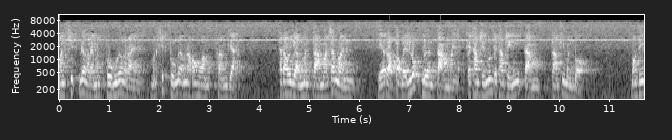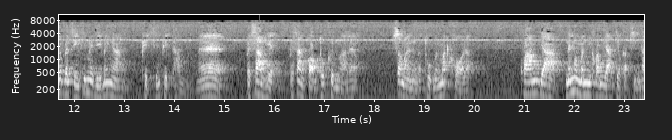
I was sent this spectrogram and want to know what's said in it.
มันคิดเรื่องอะไร มันปรุงเรื่องอะไรเนี่ยมันคิดปรุงเรื่องอำนาจของความความอยาก ถ้าเราหย่อนมันตามมาสักหน่อยหนึ่งเดี๋ยวเราต้องไปลุกเดินตามมัน ไปทำสิ่งนู้นไปทำสิ่งนี้ตามตามที่มันบอก บางทีก็เป็นสิ่งที่ไม่ดีไม่งามผิดศีลผิดธรรมนะไปสร้างเหตุไปสร้างกองทุกข์ขึ้นมาแล้วสักหน่อยหนึ่งก็ถูกมันมัดคอแล้วความอยากในเมื่อมันมีความอยากเกี่ยวกับสิ่งใด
